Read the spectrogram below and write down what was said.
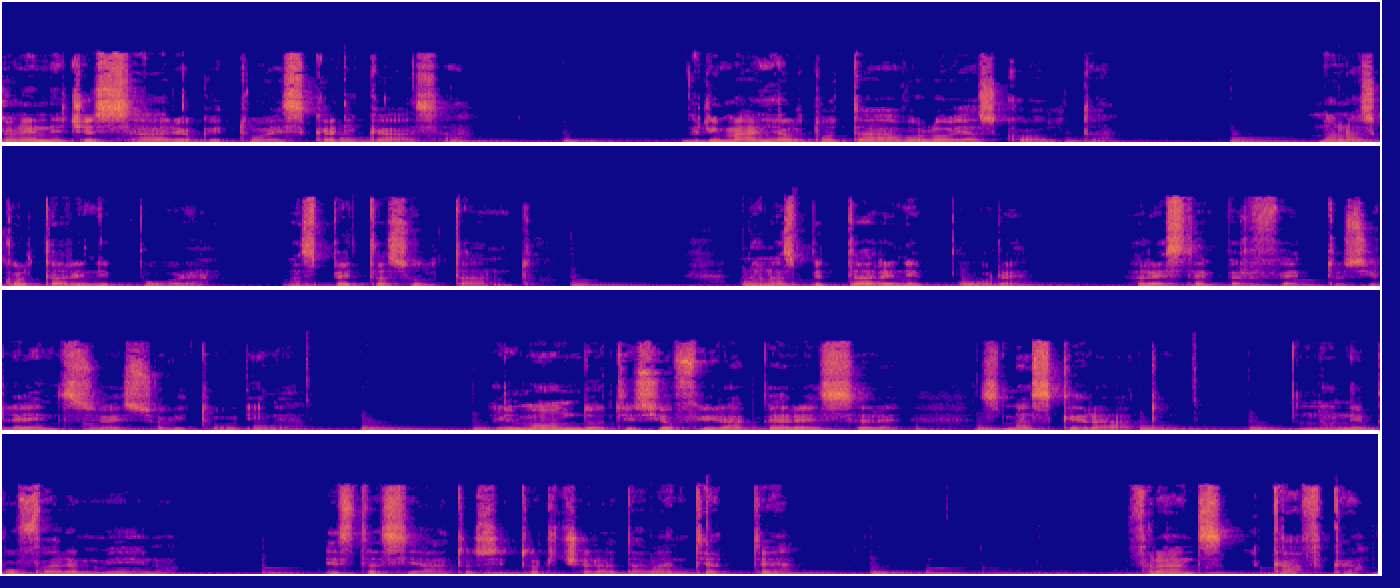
Non è necessario che tu esca di casa. Rimani al tuo tavolo e ascolta. Non ascoltare neppure, aspetta soltanto. Non aspettare neppure, resta in perfetto silenzio e solitudine. Il mondo ti si offrirà per essere smascherato, non ne può fare a meno, estasiato si torcerà davanti a te. Franz Kafka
